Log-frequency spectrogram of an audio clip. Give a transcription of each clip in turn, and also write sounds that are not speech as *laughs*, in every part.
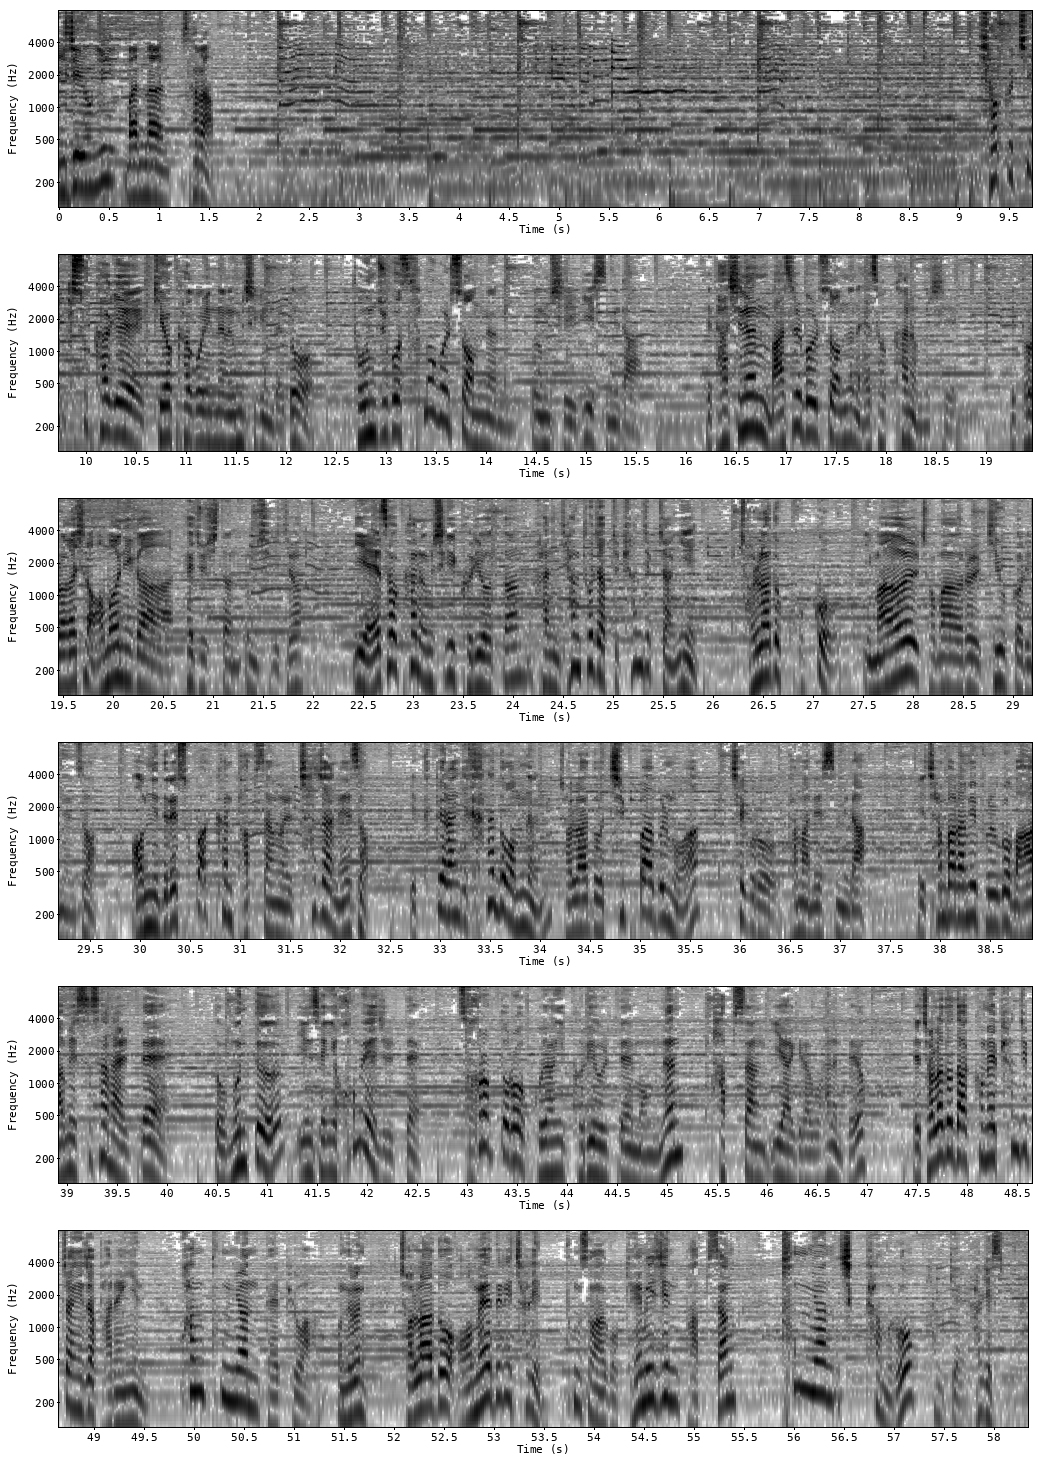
이재용이 만난 사람. 혀끝이 익숙하게 기억하고 있는 음식인데도 돈 주고 사 먹을 수 없는 음식이 있습니다. 다시는 맛을 볼 수 없는 애석한 음식. 돌아가신 어머니가 해주시던 음식이죠. 이 애석한 음식이 그리웠던 한 향토 잡지 편집장이 전라도 곳곳 이 마을 저 마을을 기웃거리면서 어머니들의 소박한 밥상을 찾아내서 특별한 게 하나도 없는 전라도 집밥을 모아 책으로 담아냈습니다. 찬바람이 불고 마음이 스산할 때 또 문득 인생이 허무해질 때 서럽도록 고향이 그리울 때 먹는 밥상 이야기라고 하는데요. 전라도닷컴의 편집장이자 발행인 황풍년 대표와 오늘은 전라도 어매들이 차린 풍성하고 개미진 밥상 풍년 식탐으로 함께 하겠습니다.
